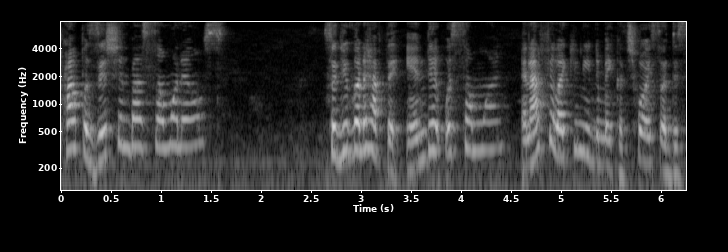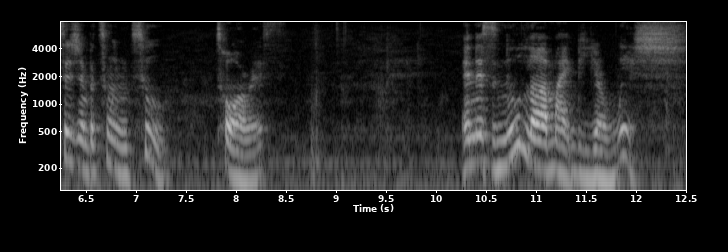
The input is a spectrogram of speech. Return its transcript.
propositioned by someone else. So you're going to have to end it with someone. And I feel like you need to make a choice, a decision between two, Taurus. And this new love might be your wish.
